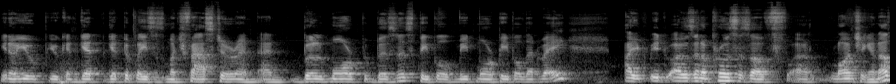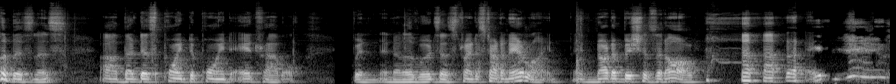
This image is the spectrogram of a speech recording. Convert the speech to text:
you know, you, you can get, get to places much faster and, and build more business. People meet more people that way. I, it, I was in a process of uh, launching another business uh, that does point to point air travel. In, in other words, I was trying to start an airline and not ambitious at all. right?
